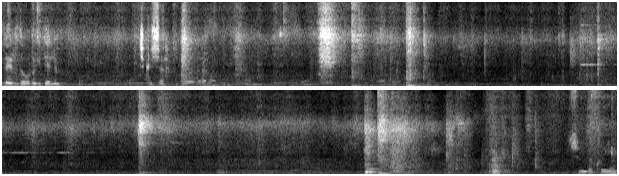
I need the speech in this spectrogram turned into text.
İleri doğru gidelim. Çıkışa. Şunu da koyayım.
